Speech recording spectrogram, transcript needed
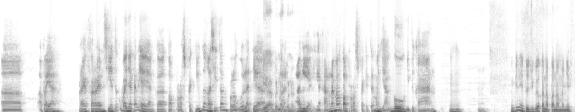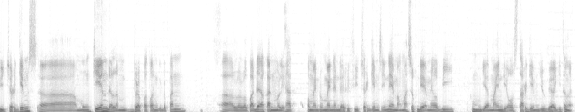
eh, apa ya preferensinya itu kebanyakan ya yang ke top prospect juga nggak sih Tom? Kalau gue lihat ya Iya, balik benar-benar. lagi ya, ya karena memang top prospect itu emang jago gitu kan. Mhm. Hmm. Mungkin itu juga kenapa namanya Future Games eh, mungkin dalam beberapa tahun ke depan eh, lo, lo pada akan melihat pemain-pemain yang dari Future Games ini emang masuk di MLB kemudian main di All Star Game juga gitu nggak?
